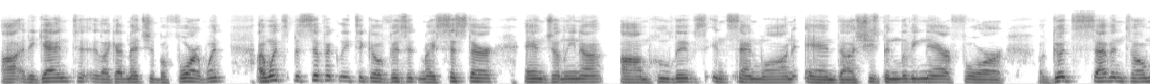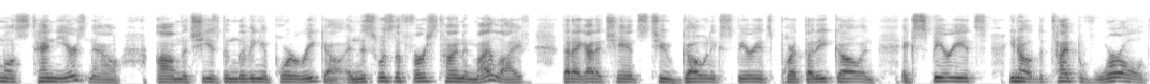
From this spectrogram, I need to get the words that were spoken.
Uh, and again, to, like I mentioned before, I went I went specifically to go visit my sister Angelina, um, who lives in San Juan, and uh, she's been living there for a good seven to almost 10 years now um, that she has been living in Puerto Rico. And this was the first time in my life that I got a chance to go and experience Puerto Rico and experience, you know, the type of world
